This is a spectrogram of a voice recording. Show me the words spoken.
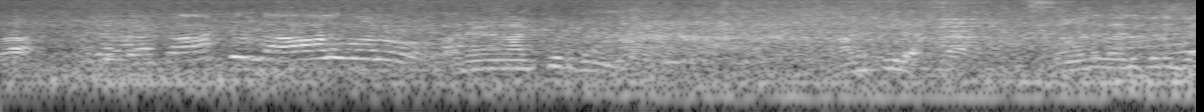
വാ. അവനെ കാണിച്ചു കൊടുക്കുന്നില്ല കാണിക്കൂല അങ്ങനെ കാണിക്കണില്ല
